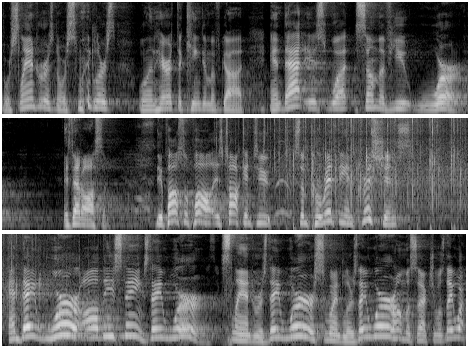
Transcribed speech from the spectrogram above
nor slanderers, nor swindlers will inherit the kingdom of God. And that is what some of you were. Is that awesome? The Apostle Paul is talking to some Corinthian Christians, and they were all these things. They were slanderers, they were swindlers, they were homosexuals, they were.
